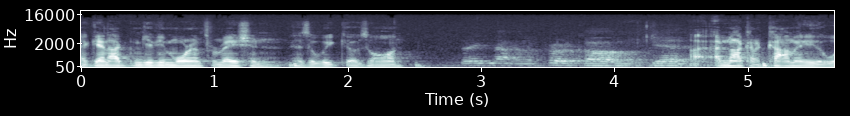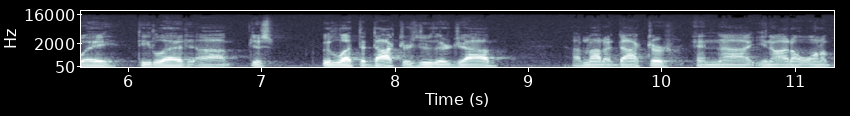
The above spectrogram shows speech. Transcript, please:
again, I can give you more information as the week goes on. So he's not in the protocol yet. I, I'm not going to comment either way, D-Led. Uh, just, we let the doctors do their job. I'm not a doctor, and, uh, you know, I don't want to,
